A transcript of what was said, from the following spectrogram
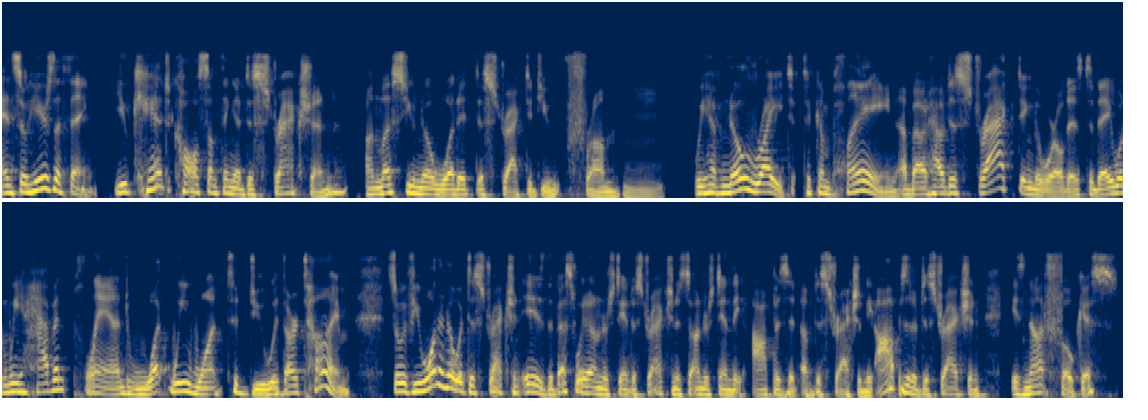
And so here's the thing. You can't call something a distraction unless you know what it distracted you from. Hmm. We have no right to complain about how distracting the world is today when we haven't planned what we want to do with our time. So, if you want to know what distraction is, the best way to understand distraction is to understand the opposite of distraction. The opposite of distraction is not focus,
